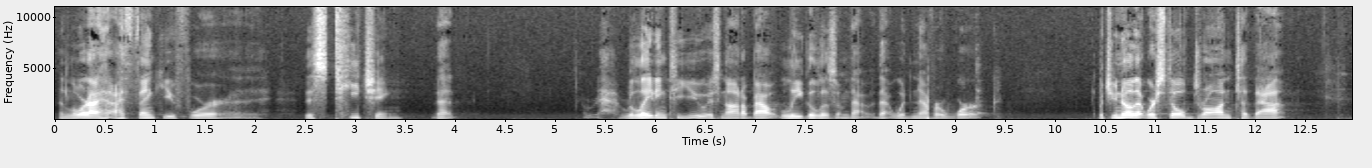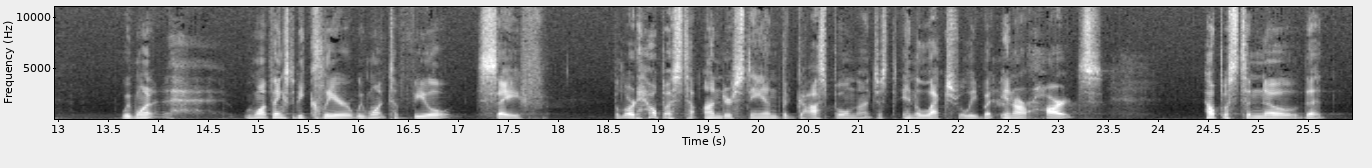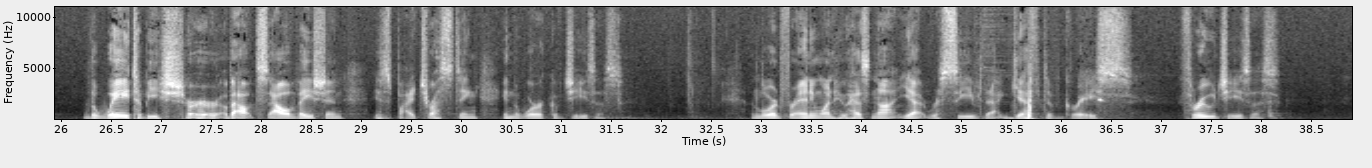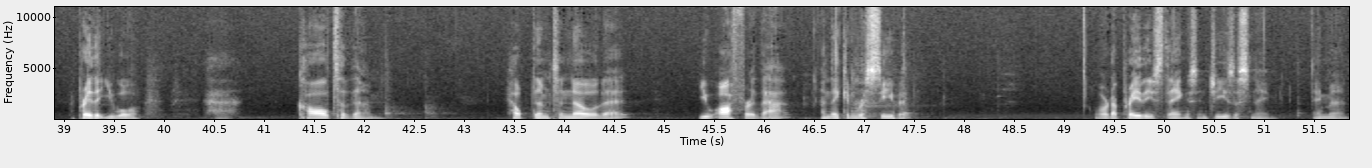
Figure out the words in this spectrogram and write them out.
And Lord, I, I thank you for this teaching that relating to you is not about legalism. That, that would never work. But you know that we're still drawn to that. We want, we want things to be clear, we want to feel safe. But Lord, help us to understand the gospel, not just intellectually, but in our hearts. Help us to know that the way to be sure about salvation is by trusting in the work of Jesus. And Lord, for anyone who has not yet received that gift of grace through Jesus, I pray that you will uh, call to them, help them to know that you offer that and they can receive it. Lord, I pray these things in Jesus' name. Amen.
